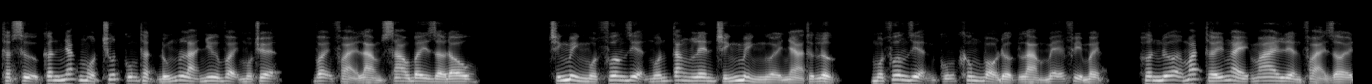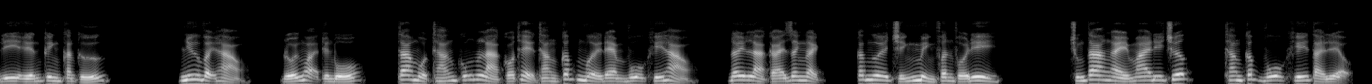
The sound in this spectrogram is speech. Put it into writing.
thật sự cân nhắc một chút cũng thật đúng là như vậy một chuyện, vậy phải làm sao bây giờ đâu. Chính mình một phương diện muốn tăng lên chính mình người nhà thực lực, một phương diện cũng không bỏ được làm mễ phỉ mệnh, hơn nữa mắt thấy ngày mai liền phải rời đi Yến Kinh căn cứ. Như vậy hảo, đối ngoại tuyên bố, ta một tháng cũng là có thể thăng cấp 10 đem vũ khí hảo, đây là cái danh lạch, các ngươi chính mình phân phối đi. Chúng ta ngày mai đi trước, thăng cấp vũ khí tài liệu,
